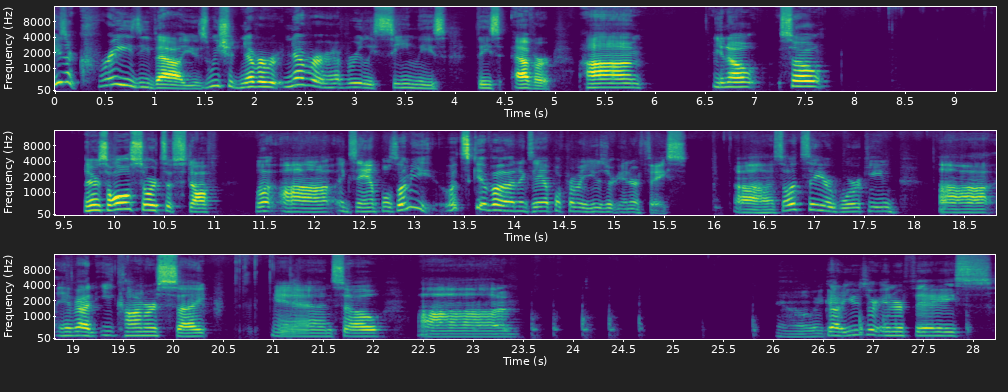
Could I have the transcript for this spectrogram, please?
These are crazy values. We should never, never have really seen these, these ever. Um, you know, so there's all sorts of stuff, uh, examples. Let me, let's give a, an example from a user interface. Uh, so let's say you're working, uh, you've got an e-commerce site, and so, um, you know, we've got a user interface,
